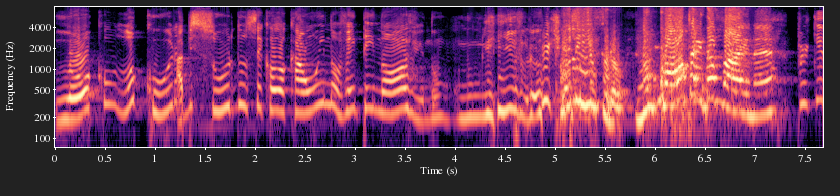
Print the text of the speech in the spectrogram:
louco, loucura, absurdo você colocar R$1,99 num, num livro. Porque... No livro. Não conta ainda vai, né? Porque,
